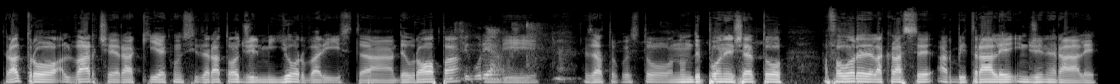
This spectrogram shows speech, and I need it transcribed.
Tra l'altro al VAR c'era chi è considerato oggi il miglior varista d'Europa, quindi esatto, questo non depone certo a favore della classe arbitrale in generale.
